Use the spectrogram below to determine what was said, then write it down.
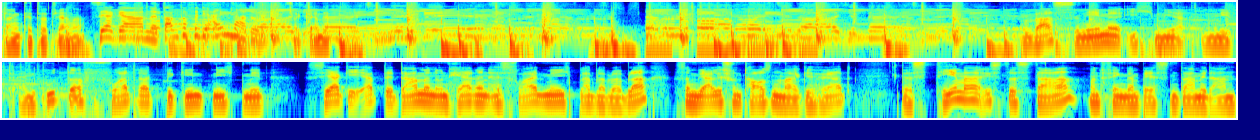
Danke, Tatjana. Sehr gerne. Danke für die Einladung. Sehr gerne. Was nehme ich mir mit? Ein guter Vortrag beginnt nicht mit sehr geehrte Damen und Herren, es freut mich, bla bla bla bla. Das haben wir alle schon tausendmal gehört. Das Thema ist das da. Man fängt am besten damit an,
